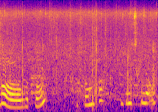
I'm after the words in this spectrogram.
Bo, gutom. Gutom pa. Gutom sila, oh.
